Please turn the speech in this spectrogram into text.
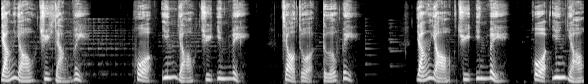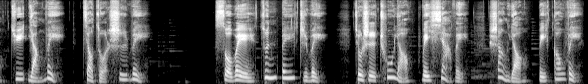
阳爻居阳位，或阴爻居阴位，叫做得位；阳爻居阴位。或阴爻居阳位，叫做失位。所谓尊卑之位，就是初爻为下位，上爻为高位，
